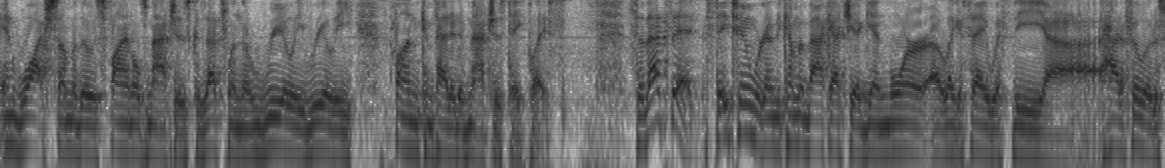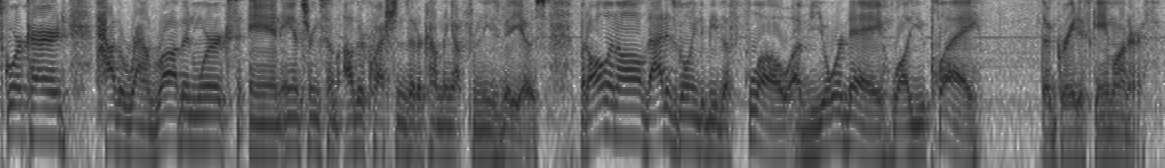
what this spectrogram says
and watch some of those finals matches because that's when the really, really fun competitive matches take place. So that's it. Stay tuned. We're going to be coming back at you again more, uh, like I say, with the uh, how to fill out a scorecard, how the round robin works, and answering some other questions that are coming up from these videos. But all in all, that is going to be the flow of your day while you play the greatest game on earth.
